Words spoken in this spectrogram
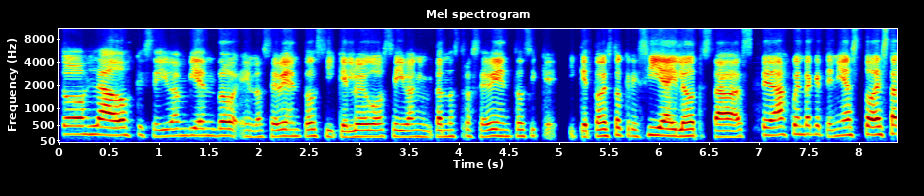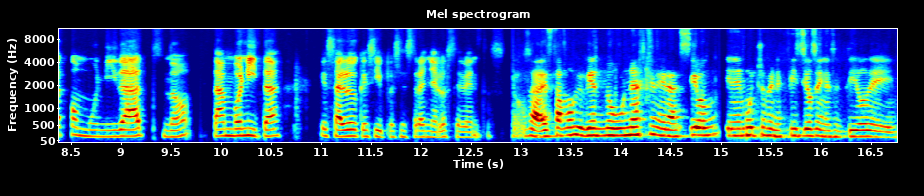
todos lados que se iban viendo en los eventos y que luego se iban invitando a nuestros eventos y que, y que todo esto crecía y luego te estabas, te das cuenta que tenías toda esta comunidad, ¿no? Tan bonita, que es algo que sí, pues extraña los eventos. O sea, estamos viviendo una generación, tiene muchos beneficios en el sentido de,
